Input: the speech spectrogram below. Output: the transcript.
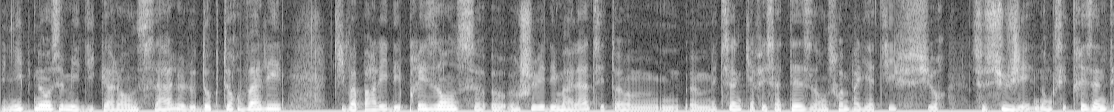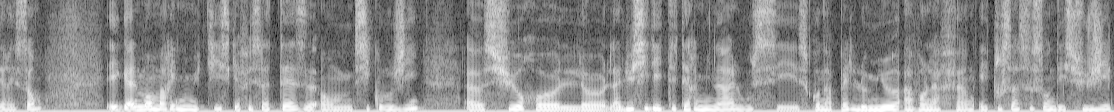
une hypnose médicale en salle, le docteur Vallée qui va parler des présences au chevet des malades. C'est un médecin qui a fait sa thèse en soins palliatifs sur ce sujet, donc c'est très intéressant. Et également Marine Mutis qui a fait sa thèse en psychologie euh, sur euh, la lucidité terminale, où c'est ce qu'on appelle le mieux avant la fin. Et tout ça, ce sont des sujets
